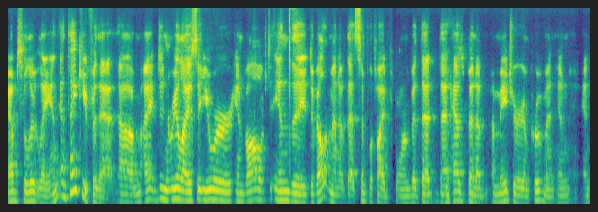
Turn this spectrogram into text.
Absolutely. And, and thank you for that. Um, I didn't realize that you were involved in the development of that simplified form, but that, that mm-hmm. has been a, a major improvement and, and,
